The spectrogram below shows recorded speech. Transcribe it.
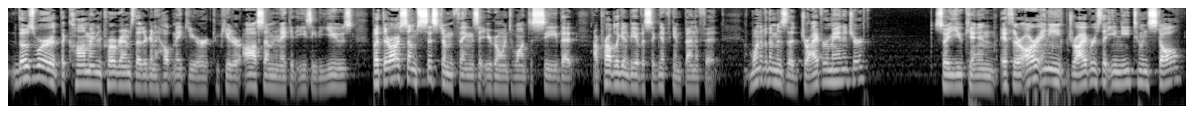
Those were the common programs that are going to help make your computer awesome and make it easy to use. But there are some system things that you're going to want to see that are probably going to be of a significant benefit. One of them is the driver manager. So you can, if there are any drivers that you need to install,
